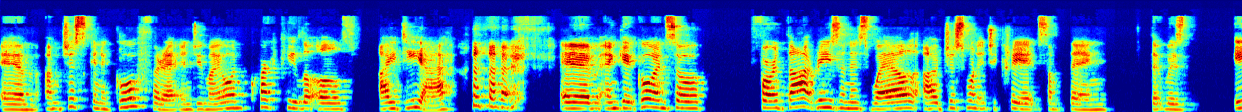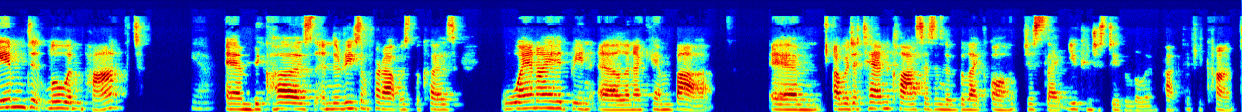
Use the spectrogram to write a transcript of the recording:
um, I'm just going to go for it and do my own quirky little idea um, and get going. So, for that reason as well, I just wanted to create something that was aimed at low impact. Yeah. And um, because, and the reason for that was because when I had been ill and I came back, um, I would attend classes and they'd be like, oh, just like you can just do the low impact if you can't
